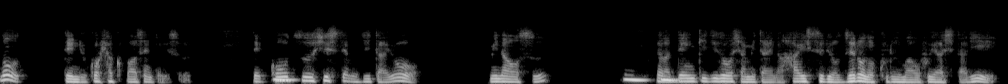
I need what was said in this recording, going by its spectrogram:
の電力を100%にする。で、交通システム自体を見直す。だから電気自動車みたいな排出量ゼロの車を増やしたり、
